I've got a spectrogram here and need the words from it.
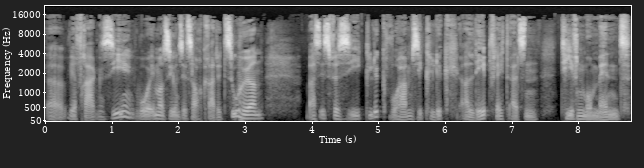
äh, wir fragen Sie, wo immer Sie uns jetzt auch gerade zuhören, was ist für Sie Glück? Wo haben Sie Glück erlebt? Vielleicht als einen tiefen Moment.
